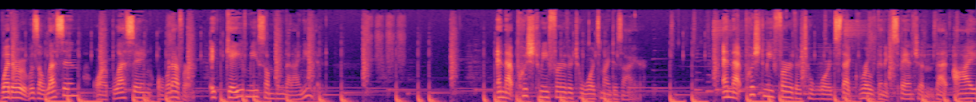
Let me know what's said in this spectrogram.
Whether it was a lesson or a blessing or whatever, it gave me something that I needed. And that pushed me further towards my desire. And that pushed me further towards that growth and expansion that I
